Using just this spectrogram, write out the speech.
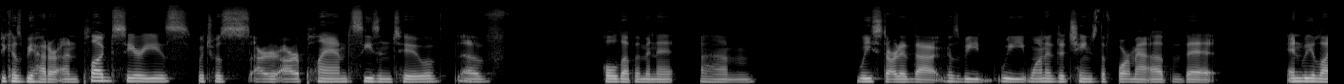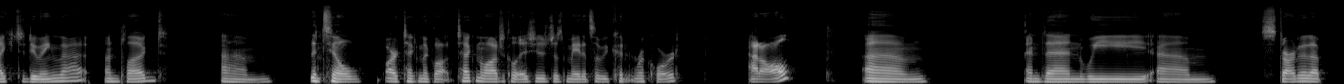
because we had our unplugged series, which was our our planned season 2 of of Hold Up a Minute. Um we started that because we we wanted to change the format up a bit and we liked doing that unplugged um until our technical technological issues just made it so we couldn't record at all. Um and then we um started up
